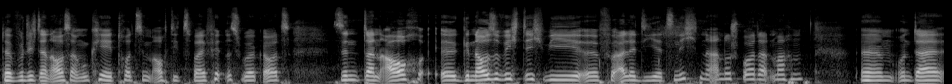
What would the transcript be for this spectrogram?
da würde ich dann auch sagen, okay, trotzdem auch die zwei Fitness-Workouts sind dann auch äh, genauso wichtig wie äh, für alle, die jetzt nicht eine andere Sportart machen. Ähm, und da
